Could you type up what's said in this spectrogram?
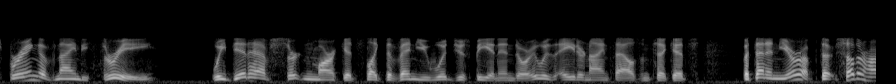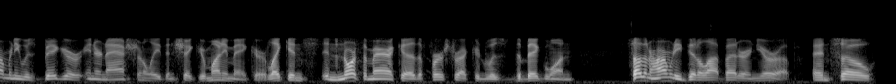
spring of '93, we did have certain markets like the venue would just be an indoor. It was eight or nine thousand tickets. But then in Europe, the Southern Harmony was bigger internationally than Shake Your Moneymaker. Like in in North America, the first record was the big one. Southern Harmony did a lot better in Europe, and so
